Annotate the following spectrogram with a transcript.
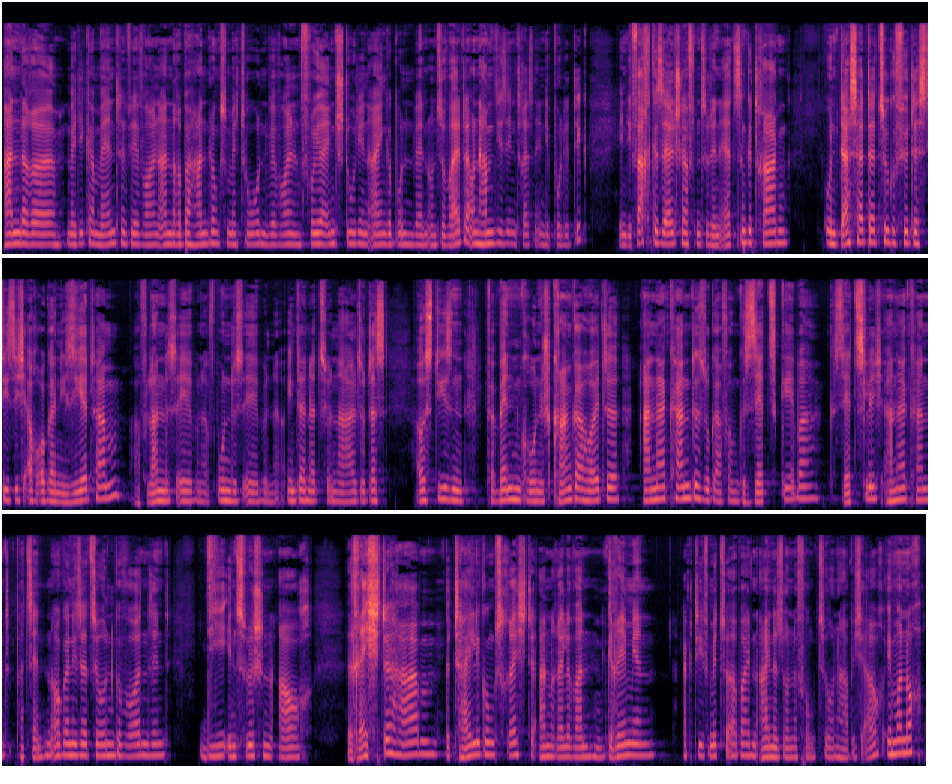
andere Medikamente, wir wollen andere Behandlungsmethoden, wir wollen früher in Studien eingebunden werden und so weiter und haben diese Interessen in die Politik, in die Fachgesellschaften zu den Ärzten getragen. Und das hat dazu geführt, dass die sich auch organisiert haben, auf Landesebene, auf Bundesebene, international, so dass aus diesen Verbänden chronisch Kranker heute anerkannte, sogar vom Gesetzgeber gesetzlich anerkannte Patientenorganisationen geworden sind, die inzwischen auch Rechte haben, Beteiligungsrechte an relevanten Gremien aktiv mitzuarbeiten. Eine so eine Funktion habe ich auch immer noch,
